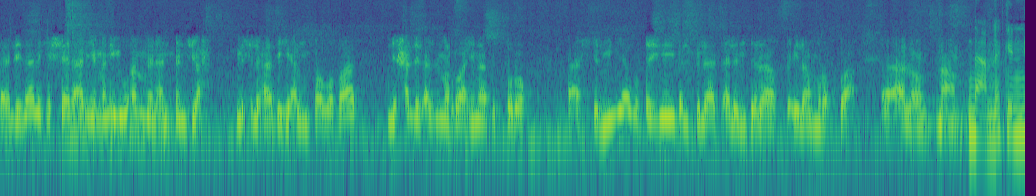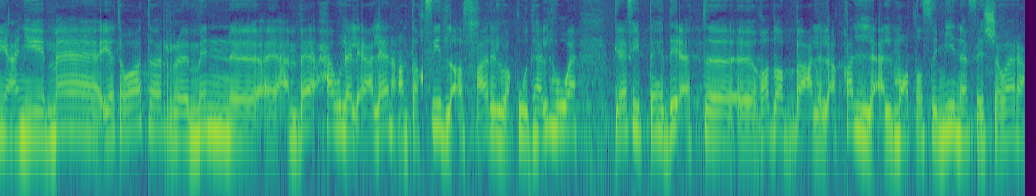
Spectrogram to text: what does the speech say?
لذلك الشارع اليمني يؤمن أن تنجح مثل هذه المفاوضات لحل الأزمة الراهنة بالطرق السلمية وتجنيب البلاد الاندلاق إلى مربع آه، العنف. نعم. نعم لكن يعني ما يتواتر من آه، أنباء حول الإعلان عن تخفيض الأسعار الوقود؟ هل هو كافي بتهدئة آه، غضب على الأقل المعتصمين في الشوارع؟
